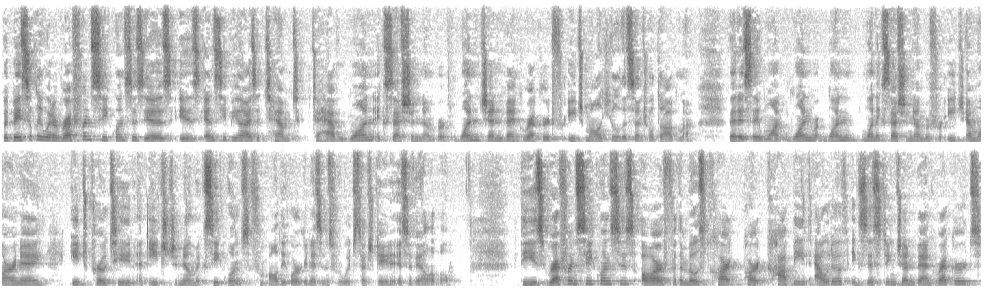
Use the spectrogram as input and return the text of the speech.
But basically, what a reference sequences is, is NCBI's attempt to have one accession number, one GenBank record for each molecule of the central dogma. That is, they want one, one, one accession number for each mRNA, each protein, and each genomic sequence from all the organisms for which such data is available. These reference sequences are, for the most part, copied out of existing GenBank records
